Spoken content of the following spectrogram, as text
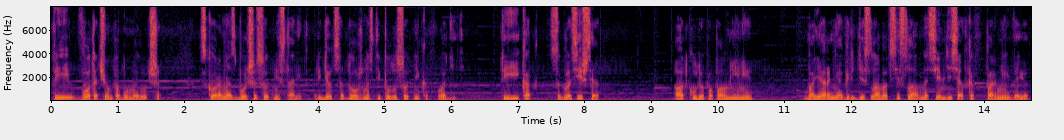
Ты вот о чем подумай лучше. Скоро нас больше сотни станет. Придется должности полусотников вводить. Ты как, согласишься? А откуда пополнение? Боярня Гридислава Всеславна семь десятков парней дает.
